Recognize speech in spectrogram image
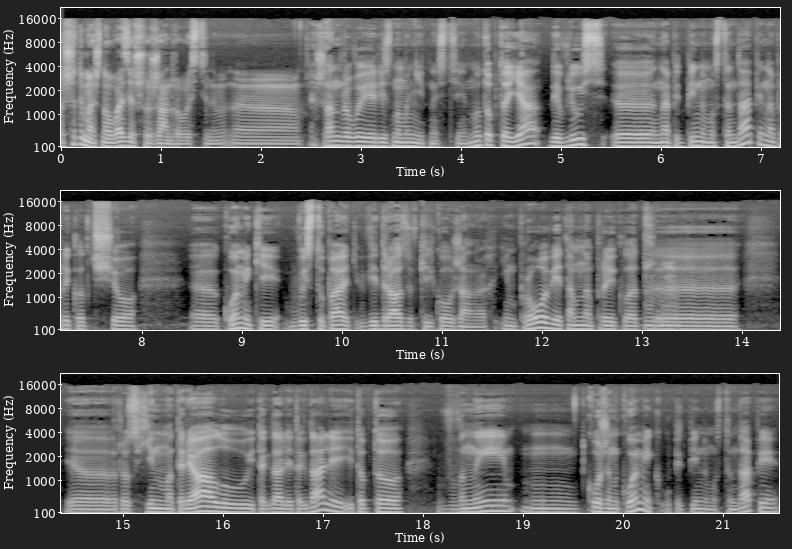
що ти маєш на увазі, що жанровості? Е? Жанрової різноманітності. Ну, тобто, я дивлюсь на підпільному стендапі, наприклад, що Е, коміки виступають відразу в кількох жанрах: імпрові, там, наприклад, uh розгін матеріалу і так далі. І так далі. І тобто вони, кожен комік у підпільному стендапі,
